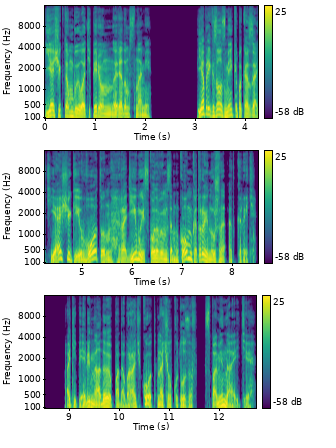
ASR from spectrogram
Ящик там был, а теперь он рядом с нами. Я приказал змейке показать ящик, и вот он, родимый, с кодовым замком, который нужно открыть. «А теперь надо подобрать код», — начал Кутузов. «Вспоминайте».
